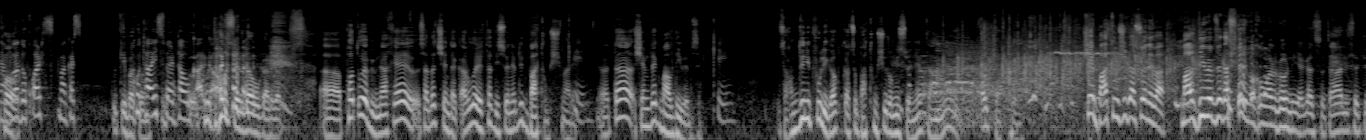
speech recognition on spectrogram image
ნამდვილად უყვარს მაგას. კი ბატონო. ქუთაის ვერ დაუკარგავ. ქუთაის ვერ დაუკარგავ. აა ფოტოები ვნახე, სადაც შენ და კარლო ერთად ისვენებდით ბათუმში, მაგრამ და შემდეგ მალდივებზე. კი. სამდენი ფული გაქვთ კაცო ბათუმში რომ ისვენებთ, ანუ ოჩახო. შენ ბათუმში დასვენება, მალდივებზე დასვენება ხომ არ გონია, კაცო, ძალიან ისეთი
